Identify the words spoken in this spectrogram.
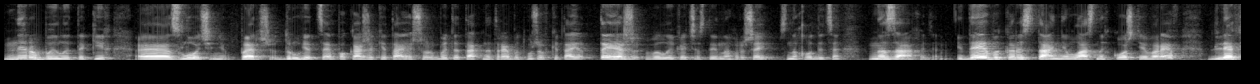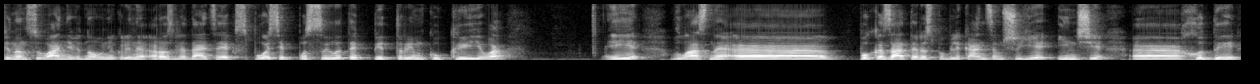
не робили таких е, злочинів. Перше, друге, це покаже Китаю, що робити так не треба, тому що в Китаї теж велика частина грошей знаходиться на заході. Ідея використання власних коштів РФ для фінансування відновлення України розглядається як спосіб посилити підтримку Києва і, власне, е, показати республіканцям, що є інші е, ходи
